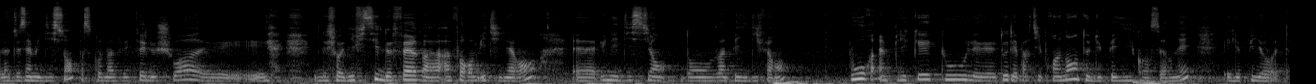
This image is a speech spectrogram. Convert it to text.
la deuxième édition parce qu'on avait fait le choix, et, le choix difficile de faire un, forum itinérant, euh, une édition dans un pays différent pour impliquer toutes les parties prenantes du pays concerné et le pilote.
